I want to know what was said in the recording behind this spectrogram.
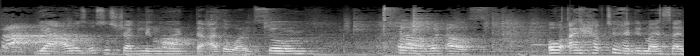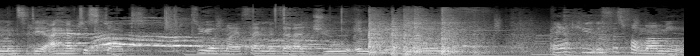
yeah i was also struggling with the other one. So uh, what else? Oh i have to hand in my assignments today. I have to start three of my assignments that are due in three days. Thank you. This is for mommy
